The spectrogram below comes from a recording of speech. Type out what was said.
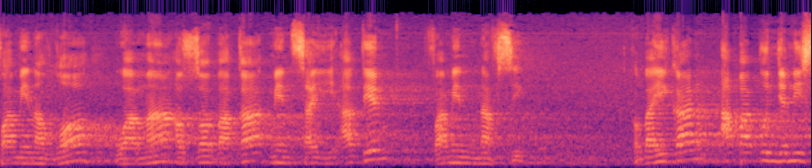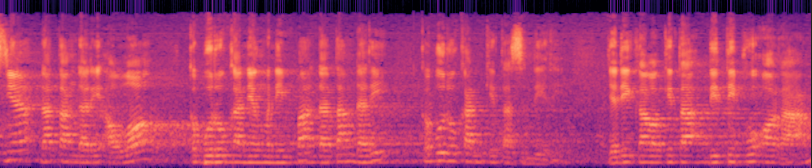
faminallah wa ma asabaka min sayyiatin famin nafsik. Kebaikan apa pun jenisnya datang dari Allah, keburukan yang menimpa datang dari keburukan kita sendiri. Jadi kalau kita ditipu orang,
